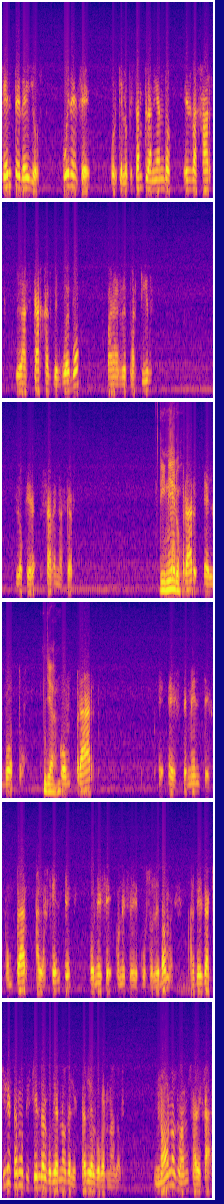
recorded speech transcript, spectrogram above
gente de ellos. Cuídense, porque lo que están planeando es bajar las cajas de huevo para repartir lo que saben hacer. Dinero. Comprar el voto. Ya. Comprar eh, este mentes, comprar a la gente con ese con ese recurso. Le vamos desde aquí le estamos diciendo al gobierno del estado y al gobernador, no nos vamos a dejar.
